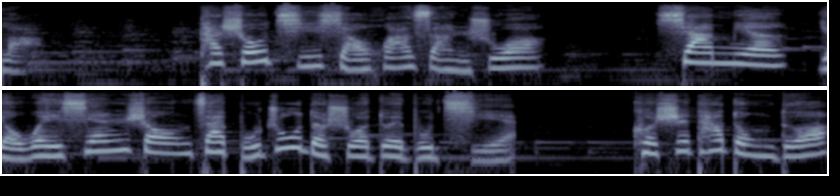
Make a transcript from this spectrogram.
了。他收起小花伞，说：“下面有位先生在不住地说对不起。”可是他懂得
